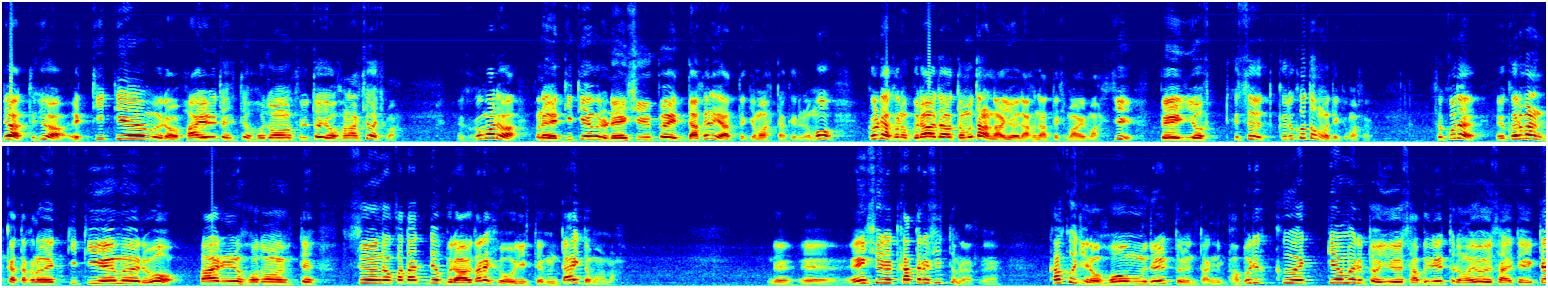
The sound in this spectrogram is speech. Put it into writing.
では次は HTML をファイルとして保存するというお話をします。ここまではこの HTML 練習ページだけでやってきましたけれども、これではこのブラウザを止めたら内容なくなってしまいますし、ページを複数作ることもできません。そこで、これまでに使ったこの HTML をファイルに保存して、普通の形でブラウザで表示してみたいと思います。で、えー、演習で使ってるシステムですね、各自のホームディレクトリの単にパブリック HTML というサブディレクトリが用意されていて、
